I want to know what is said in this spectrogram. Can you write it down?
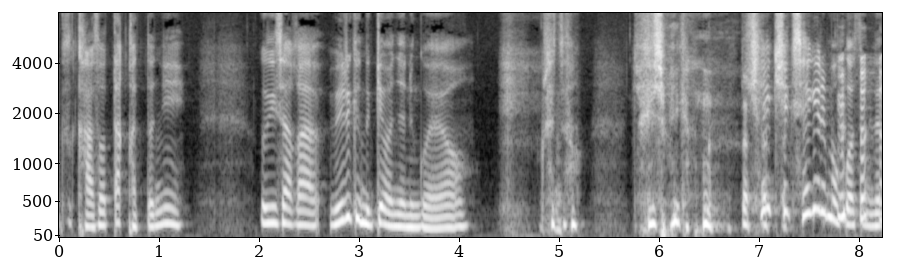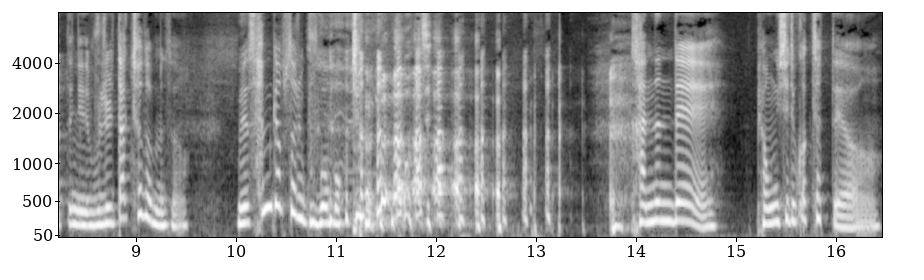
그래서 가서 딱 갔더니 의사가 왜 이렇게 늦게 왔냐는 거예요. 그래서 저희 저희가 쉐이크쉐이크 세 개를 먹고 왔습니다. 했더니 우리를 딱 쳐다보면서 왜 삼겹살을 구워 먹죠? 갔는데 병실이 꽉 찼대요.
